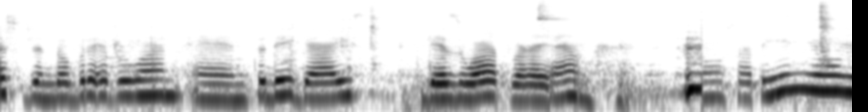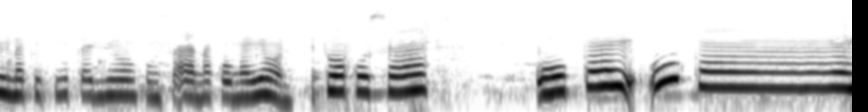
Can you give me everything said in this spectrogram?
Yes, Jan Dobre everyone. And today guys, guess what? Where I am. sa tingin nyo, yung nakikita nyo kung saan ako ngayon. Ito ako sa Ukay, Ukay.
